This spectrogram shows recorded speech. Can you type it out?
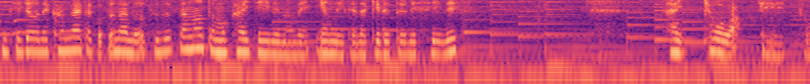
日常で考えたことなどを綴ったノートも書いているので読んでいただけると嬉しいです。はい、今日は、えっ、ー、と、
